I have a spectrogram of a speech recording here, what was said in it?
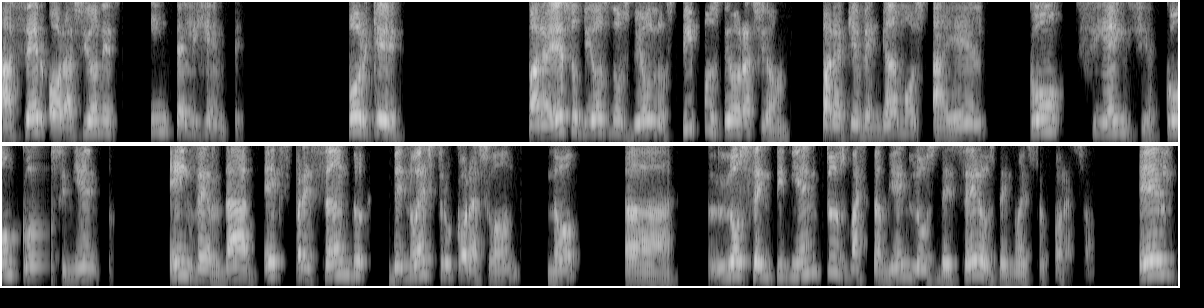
hacer oraciones inteligentes. Porque para eso Dios nos dio los tipos de oración para que vengamos a Él con ciencia, con conocimiento, en verdad, expresando de nuestro corazón, ¿no? Uh, los sentimientos, mas también los deseos de nuestro corazón. Él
